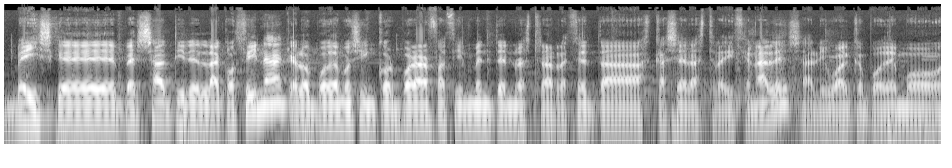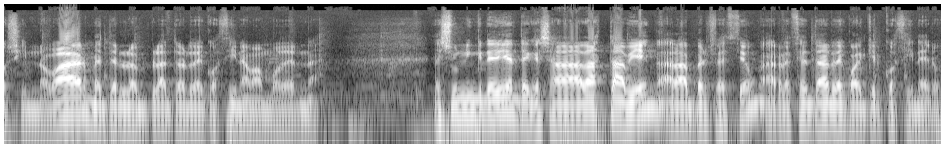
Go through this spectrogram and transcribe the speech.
veis que versátil en la cocina, que lo podemos incorporar fácilmente en nuestras recetas caseras tradicionales, al igual que podemos innovar, meterlo en platos de cocina más moderna. Es un ingrediente que se adapta bien a la perfección a recetas de cualquier cocinero.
